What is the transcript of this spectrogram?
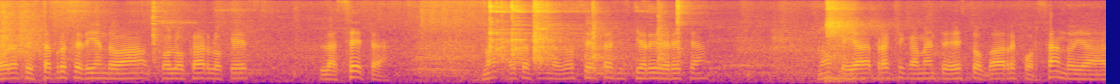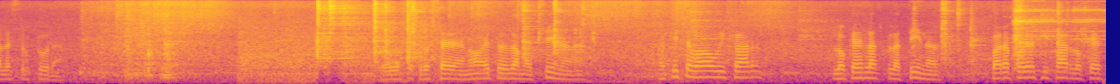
Ahora se está procediendo a colocar lo que es la Z. ¿no? Estas son las dos Z, izquierda y derecha. ¿no? Que ya prácticamente esto va reforzando ya la estructura. Luego se procede, ¿no? Esta es la machina. Aquí se va a ubicar lo que es las platinas para poder fijar lo que es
